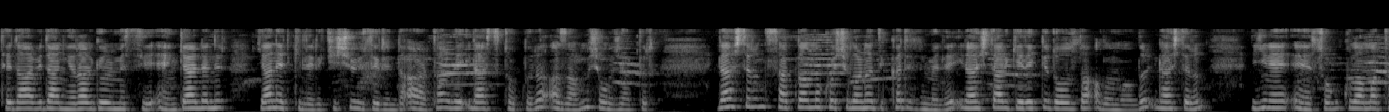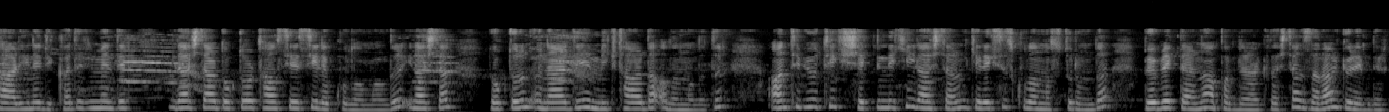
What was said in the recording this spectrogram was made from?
tedaviden yarar görülmesi engellenir, yan etkileri kişi üzerinde artar ve ilaç stokları azalmış olacaktır. İlaçların saklanma koşullarına dikkat edilmeli. İlaçlar gerekli dozda alınmalıdır. İlaçların yine e, son kullanma tarihine dikkat edilmelidir. İlaçlar doktor tavsiyesiyle kullanılmalıdır. İlaçlar doktorun önerdiği miktarda alınmalıdır. Antibiyotik şeklindeki ilaçların gereksiz kullanılması durumunda böbrekler ne yapabilir arkadaşlar? Zarar görebilir.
